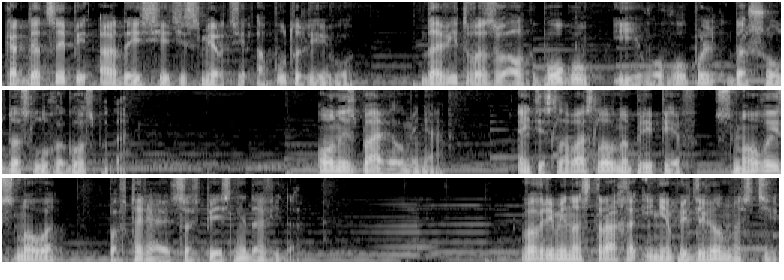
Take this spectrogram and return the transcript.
Когда цепи ада и сети смерти опутали его, Давид возвал к Богу, и его вопль дошел до слуха Господа. «Он избавил меня». Эти слова, словно припев, снова и снова повторяются в песне Давида. Во времена страха и неопределенности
